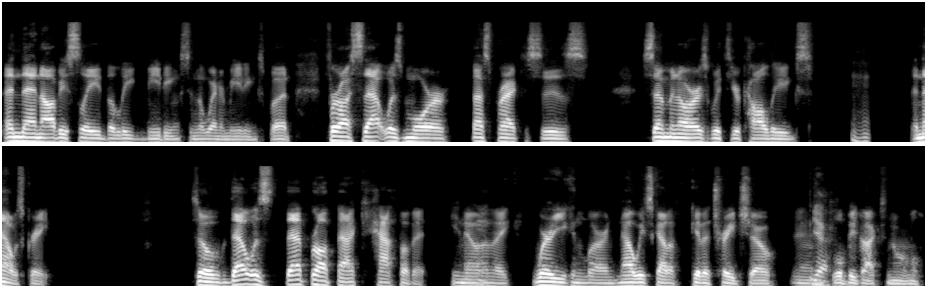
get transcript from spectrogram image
and then obviously the league meetings and the winter meetings. But for us, that was more best practices, seminars with your colleagues, Mhm. and that was great. So that was that brought back half of it, you know, Mhm. like where you can learn. Now we just got to get a trade show, and Yeah. we'll be back to normal.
